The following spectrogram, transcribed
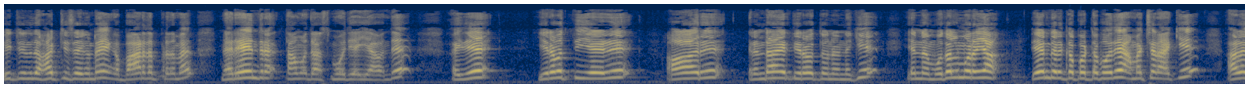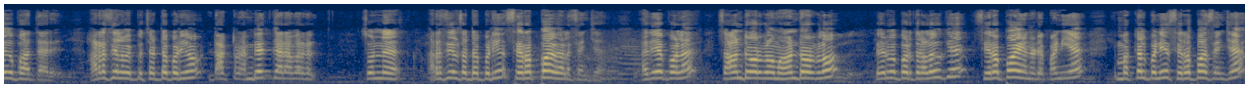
வீட்டிலிருந்து ஆட்சி செய்கின்ற எங்கள் பாரத பிரதமர் நரேந்திர தாமோதாஸ் மோடி ஐயா வந்து இதே இருபத்தி ஏழு ஆறு ரெண்டாயிரத்தி இருபத்தொன்று அன்னைக்கு என்னை முதல் முறையாக தேர்ந்தெடுக்கப்பட்ட போதே அமைச்சராக்கி அழகு பார்த்தாரு. அரசியலமைப்பு சட்டப்படியும் டாக்டர் அம்பேத்கர் அவர்கள் சொன்ன அரசியல் சட்டப்படியும் சிறப்பாக வேலை செஞ்சேன். அதே போல் சான்றோர்களும் ஆண்டோர்களும் பெருமைப்படுத்துகிற அளவுக்கு சிறப்பாக என்னுடைய பணியை மக்கள் பணியை சிறப்பாக செஞ்சேன்.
